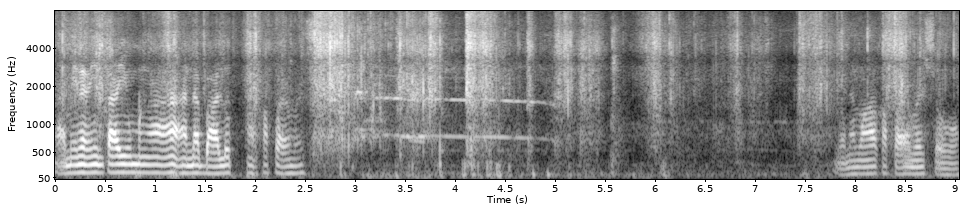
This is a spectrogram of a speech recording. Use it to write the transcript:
Marami na rin tayong mga nabalot mga ka-farmers. Yan ang mga ka-farmers. So,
